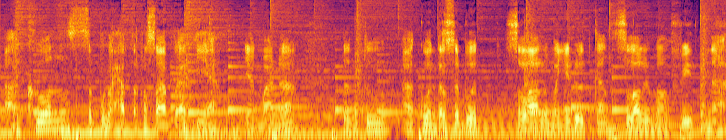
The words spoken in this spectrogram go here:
akun 10 hater persahabat ya. Yang mana tentu akun tersebut selalu menyudutkan, selalu memfitnah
